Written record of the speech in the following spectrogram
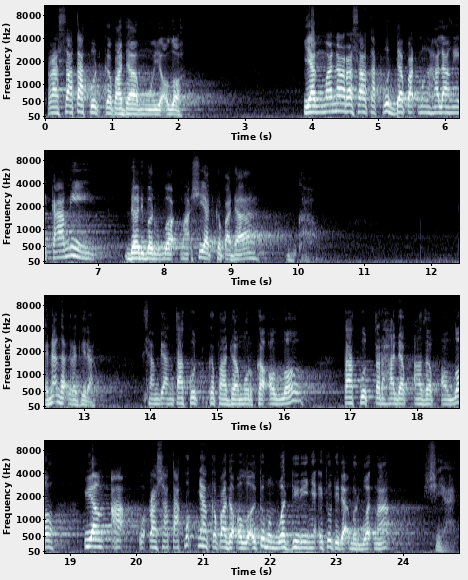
rasa takut kepadamu ya Allah. Yang mana rasa takut dapat menghalangi kami dari berbuat maksiat kepada engkau. Enak enggak kira-kira Sampean takut kepada murka Allah, takut terhadap azab Allah, yang rasa takutnya kepada Allah itu membuat dirinya itu tidak berbuat maksiat.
